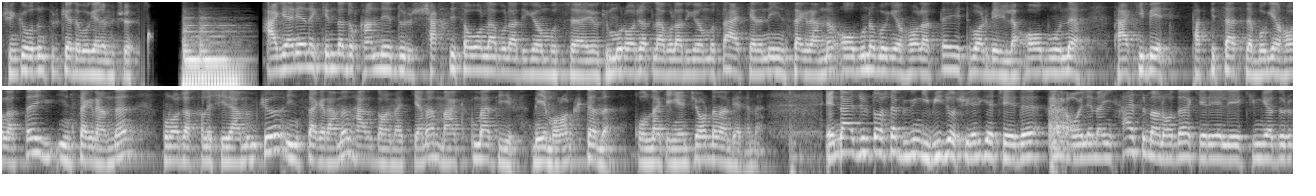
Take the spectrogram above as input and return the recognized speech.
Chunki o'zim turkiyada bo'lganim uchun. Agar yana kimdadir qandaydir shaxsiy savollar bo'ladigan bo'lsa yoki murojaatlar bo'ladigan bo'lsa aytganimdek instagramdan obuna bo'lgan holatda e'tibor beringlar. Obuna takib et podpisatsiya bo'lgan holatda instagramdan murojaat qilishinglar mumkin. Instagramim har doim aytganman max madiyev. Bemalol kutaman. Qo'ldan kelgancha yordam beraman. Endi aziz yurtdoshlar bugungi video shu yergacha edi. O'ylamang, qaysi ma'noda kerakli kimgadir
